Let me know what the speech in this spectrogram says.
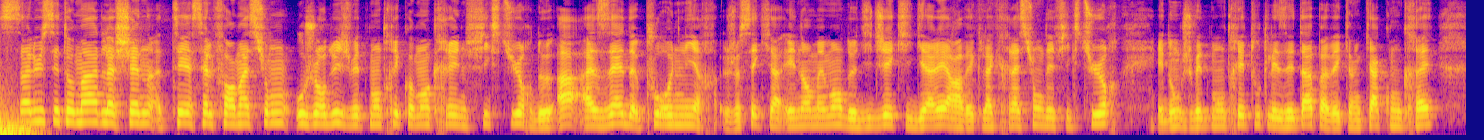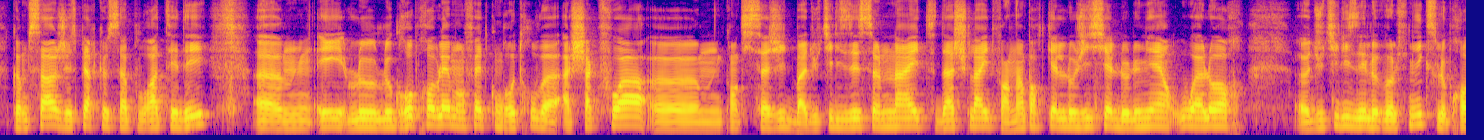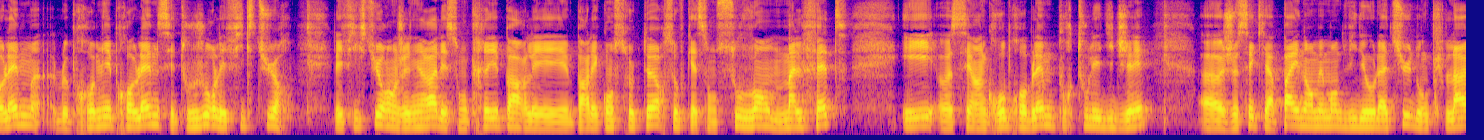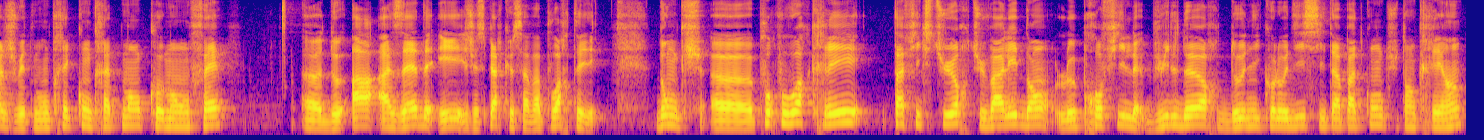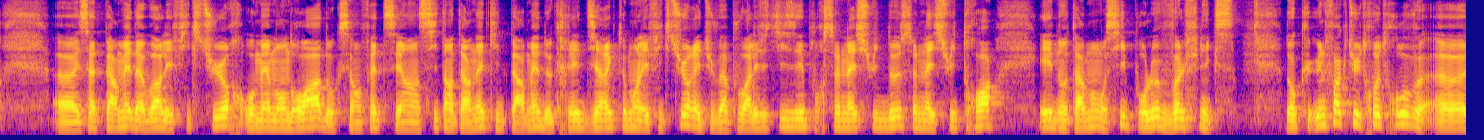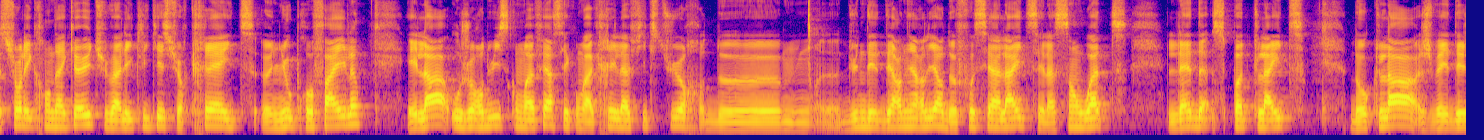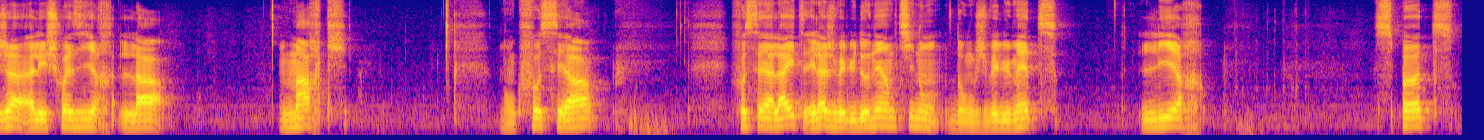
Salut, c'est Thomas de la chaîne TSL Formation. Aujourd'hui, je vais te montrer comment créer une fixture de A à Z pour une lyre. Je sais qu'il y a énormément de DJ qui galèrent avec la création des fixtures et donc je vais te montrer toutes les étapes avec un cas concret. Comme ça, j'espère que ça pourra t'aider. Euh, et le, gros problème en fait qu'on retrouve à, chaque fois euh, quand il s'agit bah, d'utiliser Sunlight, Dashlight, enfin n'importe quel logiciel de lumière ou alors euh, d'utiliser le Wolfmix, le problème, le premier problème, c'est toujours les fixtures. Les fixtures, en général, elles sont créées par les, par les constructeurs, sauf qu'elles sont souvent mal faites. Et euh, c'est un gros problème pour tous les DJ. Euh, je sais qu'il n'y a pas énormément de vidéos là-dessus, donc là, je vais te montrer concrètement comment on fait de A à Z et j'espère que ça va pouvoir t'aider. Donc, pour pouvoir créer ta fixture, tu vas aller dans le profil Builder de Nicolodi. Si tu n'as pas de compte, tu t'en crées un. Euh, et ça te permet d'avoir les fixtures au même endroit. Donc c'est en fait un site internet qui te permet de créer directement les fixtures et tu vas pouvoir les utiliser pour Sunlight Suite 2, Sunlight Suite 3 et notamment aussi pour le Wolfmix. Donc une fois que tu te retrouves euh, sur l'écran d'accueil, tu vas aller cliquer sur Create a New Profile. Et là, aujourd'hui, ce qu'on va faire, c'est qu'on va créer la fixture euh, d'une des dernières lyres de Fossea Light, c'est la 100 Watt LED Spotlight. Donc là, je vais déjà aller choisir la marque donc Fossea Fossea Light et là je vais lui donner un petit nom donc je vais lui mettre lire spot,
